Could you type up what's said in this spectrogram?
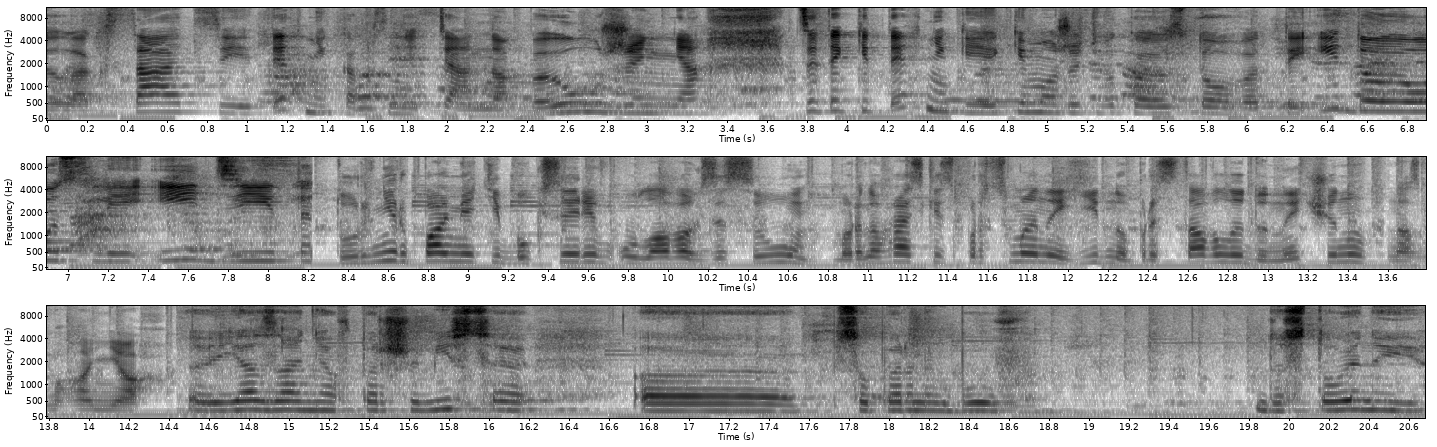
релаксації, технікам зняття напруження. Це такі техніки, які можуть використовувати і дорослі, і діти. Турнір пам'яті боксерів у лавах ЗСУ. Мирноградські спортсмени гідно представили Донеччину на змаганнях. Е, Я зайняв перше місце. Е, Суперник був достойний.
